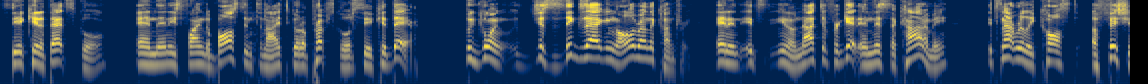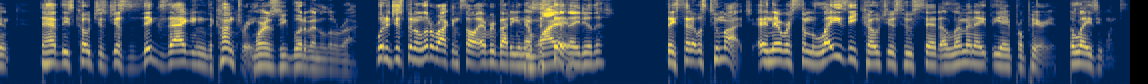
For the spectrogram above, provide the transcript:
see a kid at that school, and then he's flying to Boston tonight to go to prep school to see a kid there. So he's going, just zigzagging all around the country. And it's, you know, not to forget, in this economy, it's not really cost efficient to have these coaches just zigzagging the country. Whereas he would have been in Little Rock. Would have just been in Little Rock and saw everybody in And why did they do this? They said it was too much. And there were some lazy coaches who said eliminate the April period, the lazy ones.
